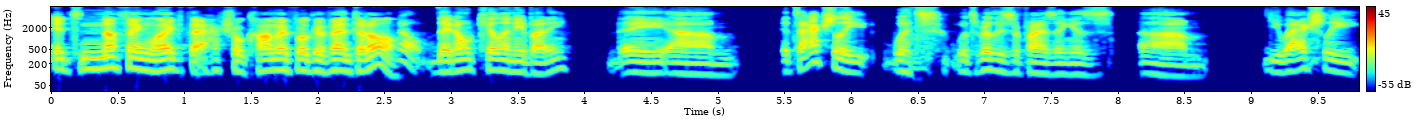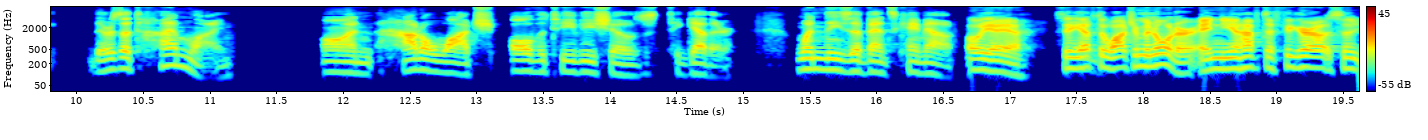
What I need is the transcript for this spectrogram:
it's nothing like the actual comic book event at all. no, they don't kill anybody. They um it's actually what's what's really surprising is um you actually there's a timeline on how to watch all the TV shows together when these events came out. Oh yeah, yeah. So you have to watch them in order, and you have to figure out. So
